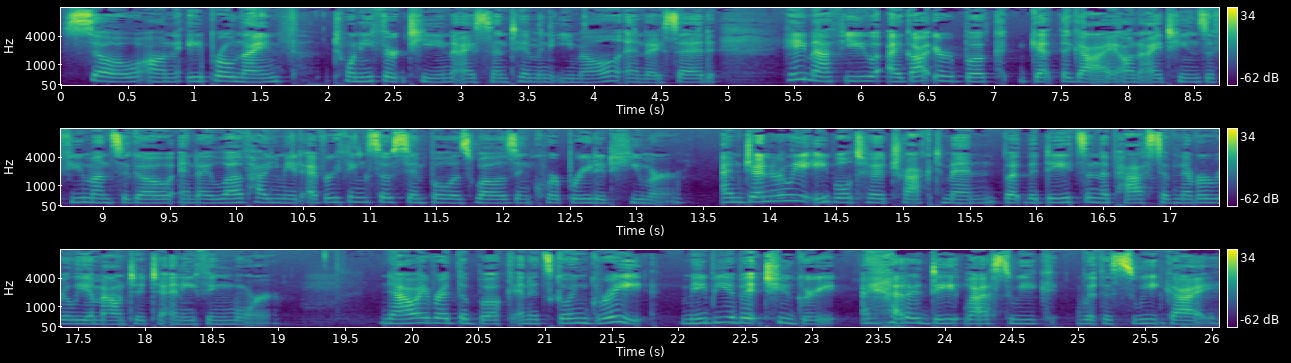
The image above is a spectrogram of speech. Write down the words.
So on April 9th, 2013, I sent him an email and I said, Hey Matthew, I got your book, Get the Guy, on iTunes a few months ago, and I love how you made everything so simple as well as incorporated humor. I'm generally able to attract men, but the dates in the past have never really amounted to anything more. Now I read the book and it's going great, maybe a bit too great. I had a date last week with a sweet guy.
